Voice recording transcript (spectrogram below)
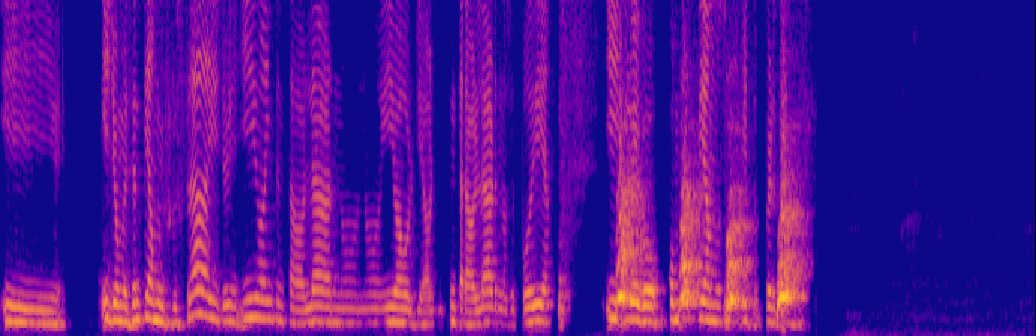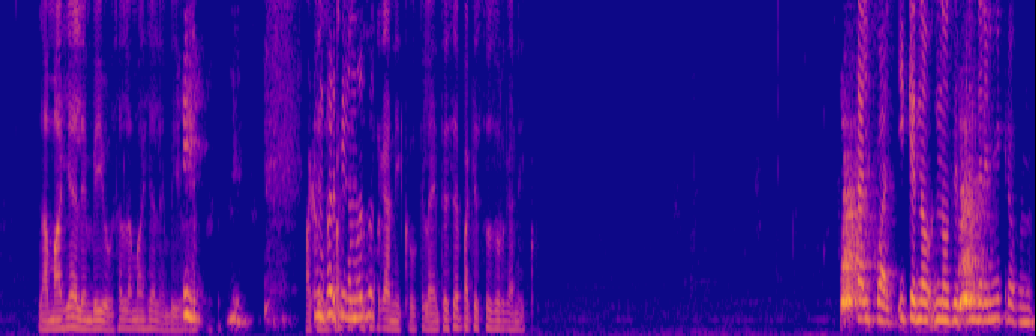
Y, y yo me sentía muy frustrada y yo iba, intentaba hablar, no, no iba, volvía a intentar hablar, no se podía y luego compartíamos un poquito, perdón. La magia del envío, esa es la magia del envío. Para que, Compartíamos... esto es orgánico, que la gente sepa que esto es orgánico. Tal cual, y que no, no sé prender el micrófono.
